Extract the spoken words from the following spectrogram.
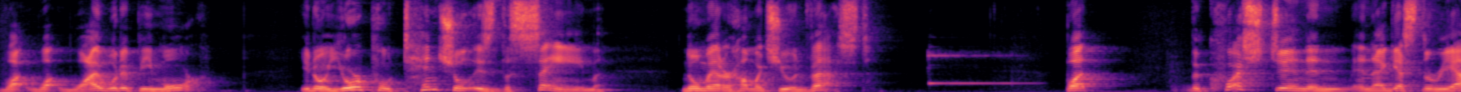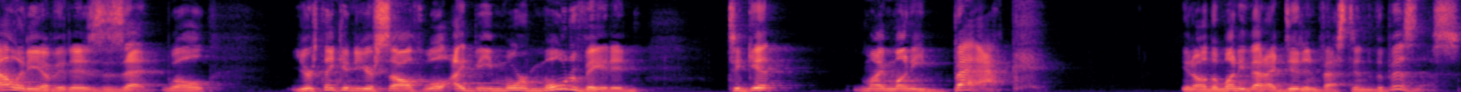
What, what, why would it be more? You know, your potential is the same no matter how much you invest. But the question and, and I guess the reality of it is, is that, well, you're thinking to yourself, well, I'd be more motivated to get my money back, you know, the money that I did invest into the business.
